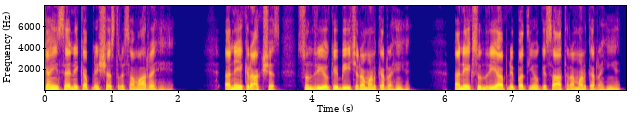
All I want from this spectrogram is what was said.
कहीं सैनिक अपने शस्त्र संवार रहे हैं। अनेक राक्षस सुंदरियों के बीच रमण कर रहे हैं। अनेक सुंदरियाँ अपने पतियों के साथ रमण कर रही हैं।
